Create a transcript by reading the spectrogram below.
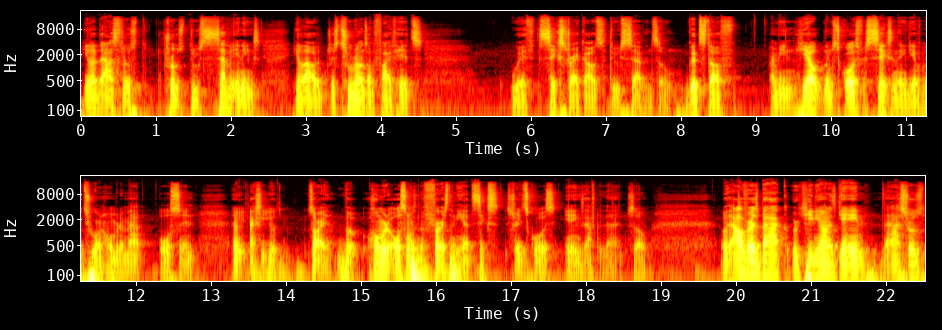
He led the Astros through seven innings. He allowed just two runs on five hits with six strikeouts through seven. So good stuff. I mean, he held them scoreless for six, and then he gave up a two-run homer to Matt Olson. I mean, actually, sorry, the homer to Olson was in the first, and he had six straight scoreless innings after that. So with Alvarez back, Urquidy on his game, the Astros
